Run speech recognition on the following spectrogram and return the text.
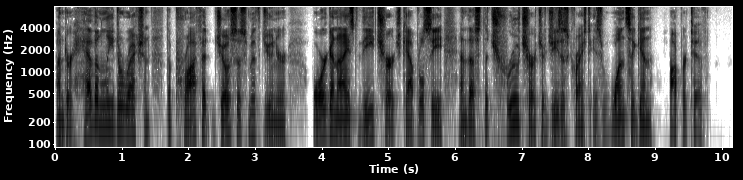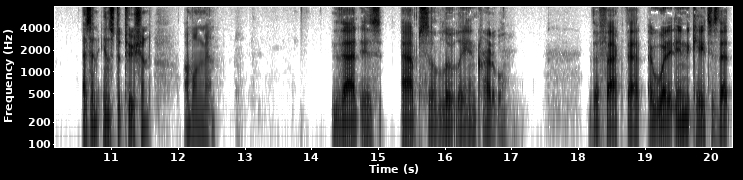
under heavenly direction, the prophet Joseph Smith Jr. organized the church, capital C, and thus the true church of Jesus Christ is once again operative as an institution among men. That is absolutely incredible. The fact that uh, what it indicates is that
